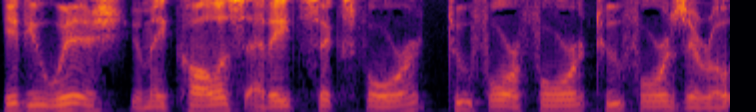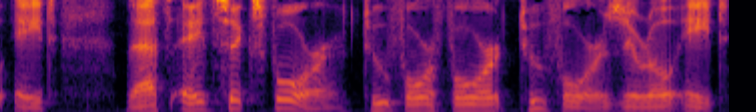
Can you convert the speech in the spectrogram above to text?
If you wish, you may call us at 864 244 2408. That's 864 244 2408.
